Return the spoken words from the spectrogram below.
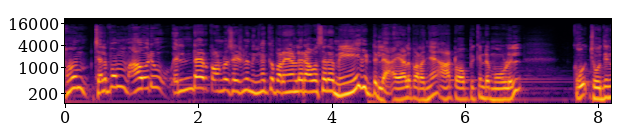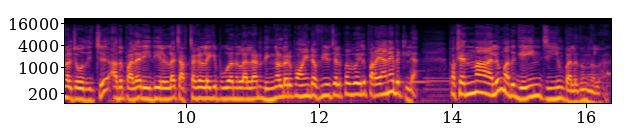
അപ്പം ചിലപ്പം ആ ഒരു എന്റെ കോൺവെർസേഷനിൽ നിങ്ങൾക്ക് പറയാനുള്ള ഒരു അവസരമേ കിട്ടില്ല. അയാൾ പറഞ്ഞ് ആ ടോപ്പിക്കിന്റെ മുകളിൽ ചോദ്യങ്ങൾ ചോദിച്ച് അത് പല രീതിയിലുള്ള ചർച്ചകളിലേക്ക് പോകുക എന്നുള്ളതല്ലാണ്ട് നിങ്ങളുടെ ഒരു പോയിന്റ് ഓഫ് വ്യൂ ചിലപ്പോൾ ഇതിൽ പറയാനേ പറ്റില്ല. പക്ഷെ എന്നാലും അത് ഗെയിൻ ചെയ്യും പലതും എന്നുള്ളതാണ്.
